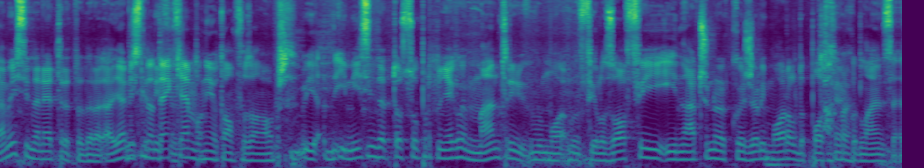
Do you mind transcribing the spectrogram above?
Ja mislim da ne treba to da radi. Ja mislim da Dan Campbell nije u tom fazonu uopšte. I mislim da to suprotno njegove mantri, filozofiji i načinu na koji želi moral da postane kod Lionsa.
